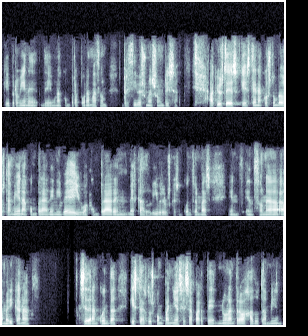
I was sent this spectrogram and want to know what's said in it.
que proviene de una compra por Amazon, recibes una sonrisa. Aquí ustedes que estén acostumbrados también a comprar en eBay o a comprar en Mercado Libre, los que se encuentren más en, zona americana, se darán cuenta que estas dos compañías esa parte no la han trabajado tan bien.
